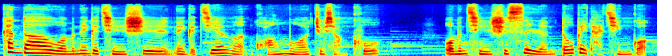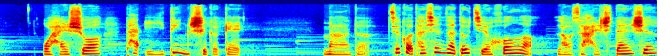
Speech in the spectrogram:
看到我们那个寝室那个接吻狂魔就想哭，我们寝室四人都被他亲过，我还说他一定是个 gay，妈的！结果他现在都结婚了，老子还是单身。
